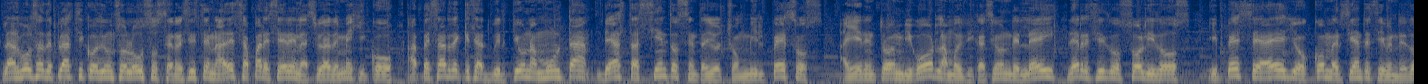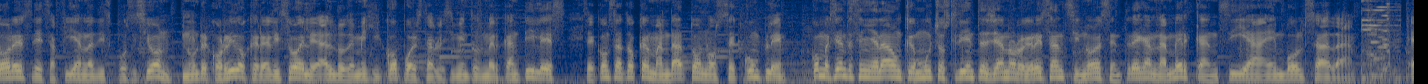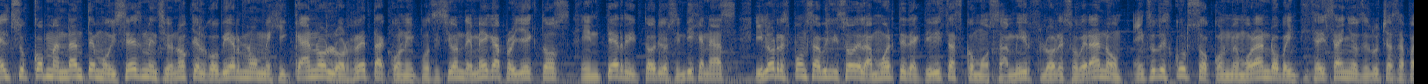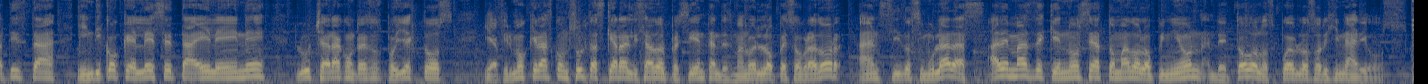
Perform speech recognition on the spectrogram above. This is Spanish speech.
Las bolsas de plástico de un solo uso se resisten a desaparecer en la Ciudad de México, a pesar de que se advirtió una multa de hasta 168 mil pesos. Ayer entró en vigor la modificación de ley de residuos sólidos y pese a ello, comerciantes y vendedores desafían la disposición. En un recorrido que realizó el Heraldo de México por establecimientos mercantiles, se constató que el mandato no se cumple. Comerciantes señalaron que muchos clientes ya no regresan si no les entregan la mercancía embolsada. El subcomandante Moisés mencionó que el gobierno mexicano los reta con la imposición de megaproyectos en territorios indígenas y lo responsabilizó de la muerte de activistas como Samir Flores Soberano. En su discurso conmemorando 26 años de lucha zapatista, indicó que el EZLN luchará contra esos proyectos y afirmó que las consultas que ha realizado el presidente Andrés Manuel López Obrador han sido simuladas, además de que no se ha tomado la opinión de todos los pueblos originarios.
